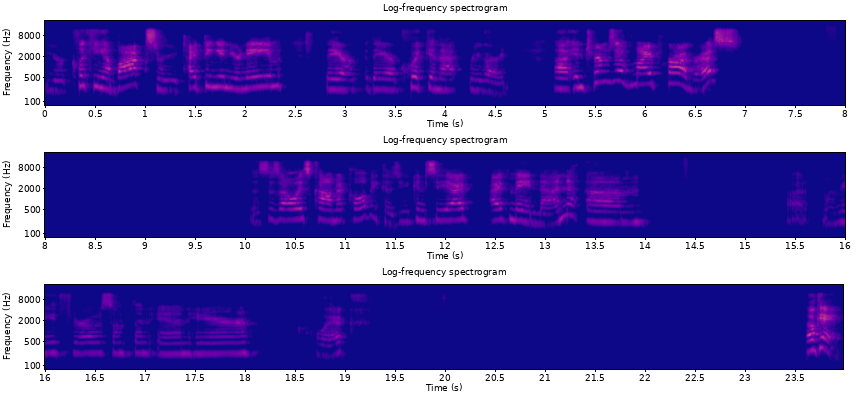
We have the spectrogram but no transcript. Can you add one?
you're clicking a box or you're typing in your name. They are, they are quick in that regard. Uh, in terms of my progress, this is always comical because you can see I've, I've made none. Um, but let me throw something in here quick. Okay,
